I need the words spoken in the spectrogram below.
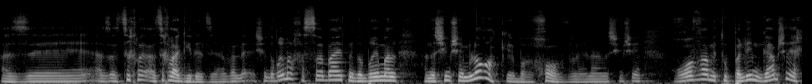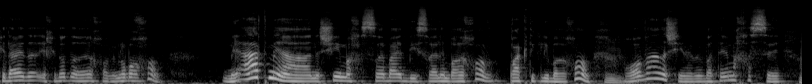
אז, אה, אז, אז, צריך, אז צריך להגיד את זה. אבל כשמדברים על חסרי בית, מדברים על אנשים שהם לא רק ברחוב, אלא אנשים שרוב המטופלים, גם של יחידה, יחידות דרי רחוב, הם לא ברחוב. מעט מהאנשים החסרי בית בישראל הם ברחוב, פרקטיקלי ברחוב. Mm. רוב האנשים הם בבתי מחסה, Mm.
